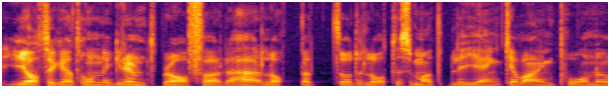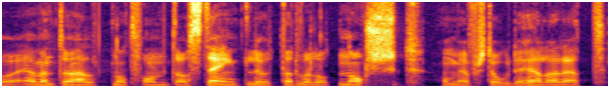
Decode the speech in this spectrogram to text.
Jag tycker att hon är grymt bra för det här loppet och det låter som att det blir jänkarvagn på nu. Eventuellt något form av stängt, lutade väl åt norskt om jag förstod det hela rätt.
